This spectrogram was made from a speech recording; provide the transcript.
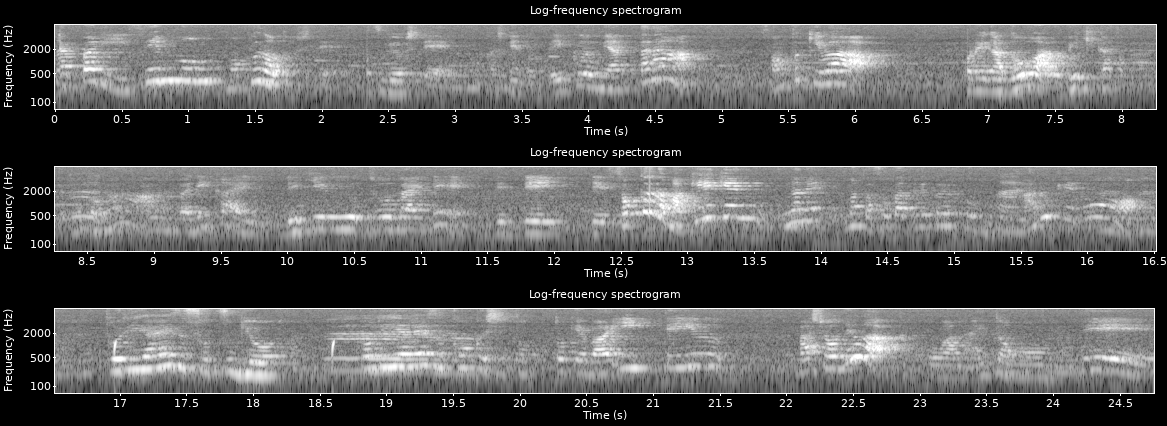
やっぱり専門のプロとして卒業して試験取っていくんやったらその時はこれがどうあるべきかとかってことが、やっぱり理解できる状態で出ていってそこからまあ経験がねまた育ててくれる部分もあるけど、はい、とりあえず卒業とか、とりあえず国試取っとけばいいっていう場所ではここはないと思うので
